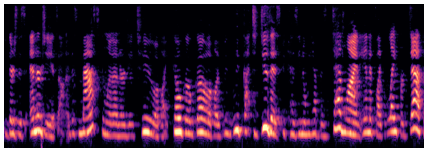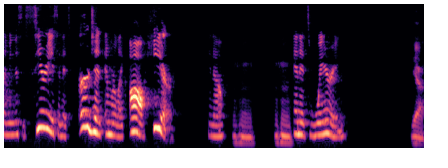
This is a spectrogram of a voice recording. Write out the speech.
there's this energy. It's uh, this masculine energy too of like, go, go, go of like, we, we've got to do this because, you know, we have this deadline and it's like life or death. I mean, this is serious and it's urgent. And we're like, oh, here, you know, mm-hmm. Mm-hmm. and it's wearing yeah.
